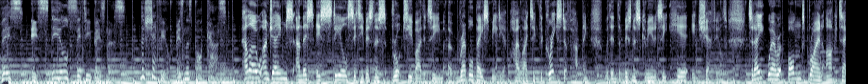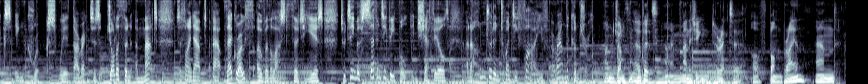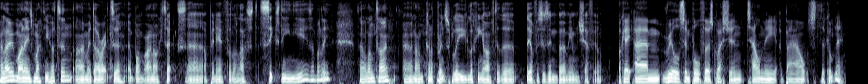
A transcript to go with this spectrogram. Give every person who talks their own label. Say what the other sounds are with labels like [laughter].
Speaker 1: This is Steel City Business, the Sheffield Business Podcast.
Speaker 2: Hello, I'm James, and this is Steel City Business, brought to you by the team at Rebel Base Media, highlighting the great stuff happening within the business community here in Sheffield. Today, we're at Bond Bryan Architects in Crookes with directors Jonathan and Matt to find out about their growth over the last 30 years to a team of 70 people in Sheffield and 125 around the country.
Speaker 3: I'm Jonathan Herbert. I'm Managing Director of Bond Bryan. And
Speaker 4: hello, my name's Matthew Hutton. I'm a director at Bond Bryan Architects. Uh, I've been here for the last 16 years, I believe, so a long time. And I'm kind of principally looking after the, the offices in Birmingham and Sheffield.
Speaker 5: Okay, um, real simple first question. Tell me about the company.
